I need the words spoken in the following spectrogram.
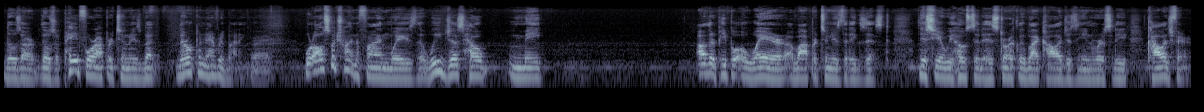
Those are those are paid for opportunities, but they're open to everybody. right We're also trying to find ways that we just help make other people aware of opportunities that exist. This year we hosted a historically black colleges and university college fair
